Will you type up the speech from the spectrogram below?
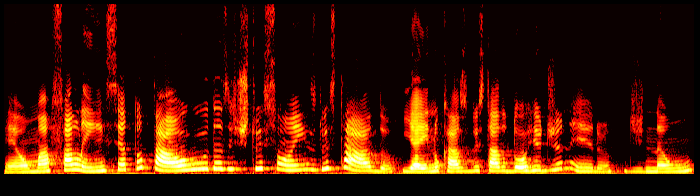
É uma falência total das instituições do Estado. E aí, no caso do Estado do Rio de Janeiro, de não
